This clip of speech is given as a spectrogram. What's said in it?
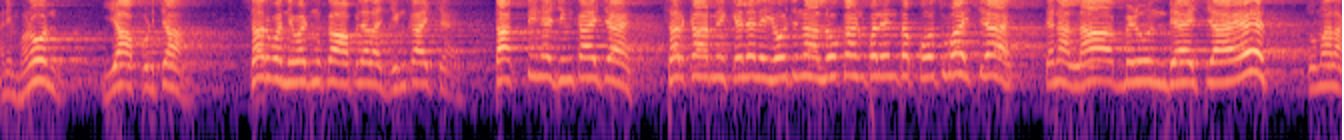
आणि म्हणून या पुढच्या सर्व निवडणुका आपल्याला जिंकायच्या आहेत. ताकदीने जिंकायच्या आहेत. सरकारने केलेल्या योजना लोकांपर्यंत पोहोचवायच्या आहेत. त्यांना लाभ मिळवून द्यायचे आहेत. तुम्हाला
